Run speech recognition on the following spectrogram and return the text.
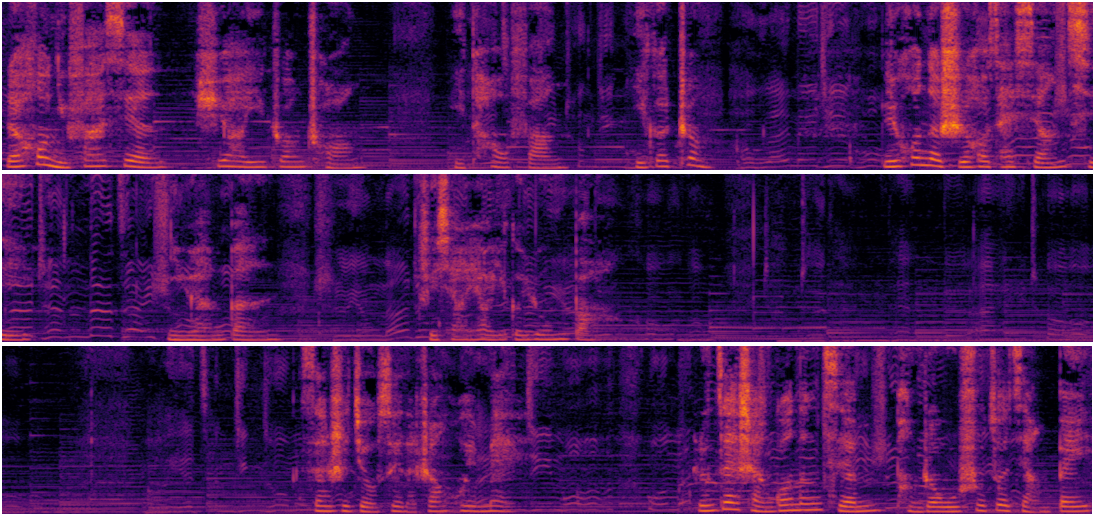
然后你发现需要一张床、一套房、一个证。离婚的时候才想起，你原本只想要一个拥抱。”三十九岁的张惠妹，仍在闪光灯前捧着无数座奖杯，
